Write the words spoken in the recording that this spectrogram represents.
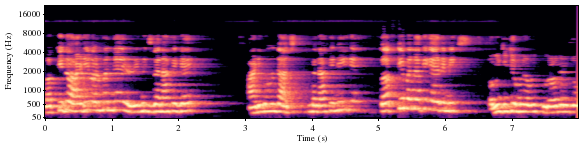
बाकी तो आर डी वर्मन ने रिमिक्स बना के गए। आर डी वर्मन तो आज बना के नहीं गए। कब के बना के गए रिमिक्स अभी देखिए मैं अभी पुराने जो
